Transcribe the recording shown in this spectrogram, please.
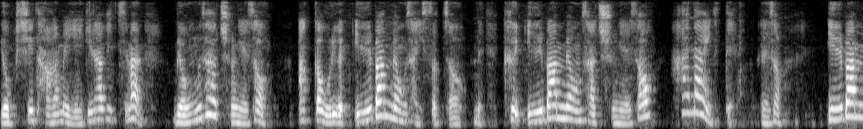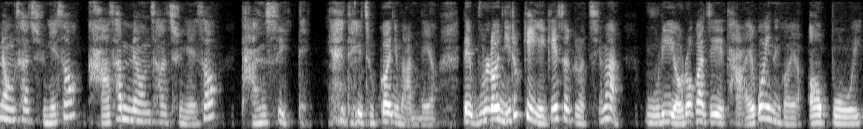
역시 다음에 얘기를 하겠지만 명사 중에서 아까 우리가 일반 명사 있었죠. 근데 그 일반 명사 중에서 하나일 때. 그래서 일반 명사 중에서 가산 명사 중에서 단수일 때. 되게 조건이 많네요. 네, 물론 이렇게 얘기해서 그렇지만 우리 여러 가지 다 알고 있는 거예요. a boy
